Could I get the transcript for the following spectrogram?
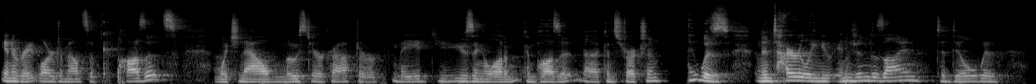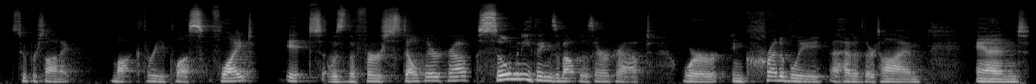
integrate large amounts of composites, which now most aircraft are made using a lot of composite uh, construction. It was an entirely new engine design to deal with supersonic Mach 3 plus flight. It was the first stealth aircraft. So many things about this aircraft were incredibly ahead of their time, and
